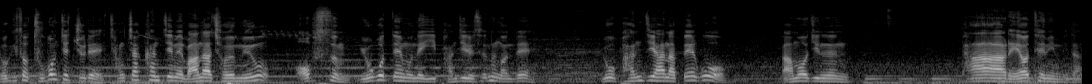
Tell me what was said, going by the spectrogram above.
여기서 두 번째 줄에 장착한 잼의 만화 점유 없음 요거 때문에 이 반지를 쓰는 건데 요 반지 하나 빼고 나머지는 다 레어템입니다.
